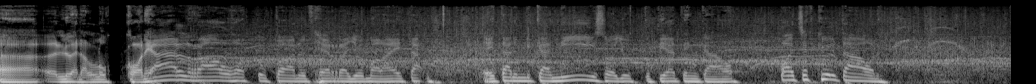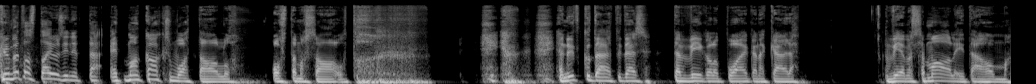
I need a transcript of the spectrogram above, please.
öö, lyödä lukkoon. Ja äl rauhoittukaa nyt, Herra Jumala. Ei tämä ei tää nyt mikään niin iso juttu tietenkään ole. Paitsi, että kyllä tämä on. Kyllä mä tajusin, että, että mä oon kaksi vuotta ollut ostamassa autoa. Ja, ja nyt kun tämä pitäisi tämän viikonlopun aikana käydä viemässä maaliin tämä homma.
